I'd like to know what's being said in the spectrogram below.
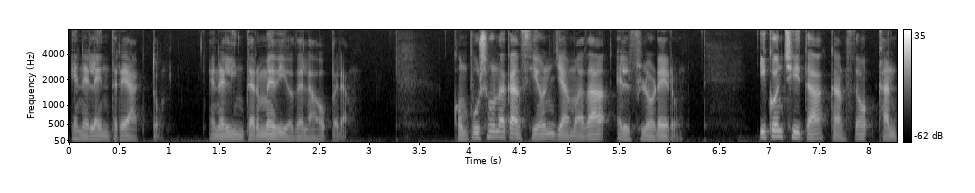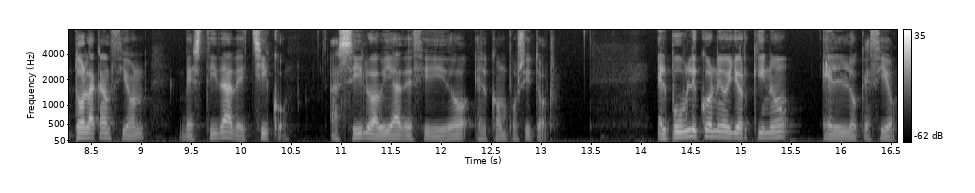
en el entreacto en el intermedio de la ópera. Compuso una canción llamada El Florero, y Conchita cantó la canción vestida de chico, así lo había decidido el compositor. El público neoyorquino enloqueció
